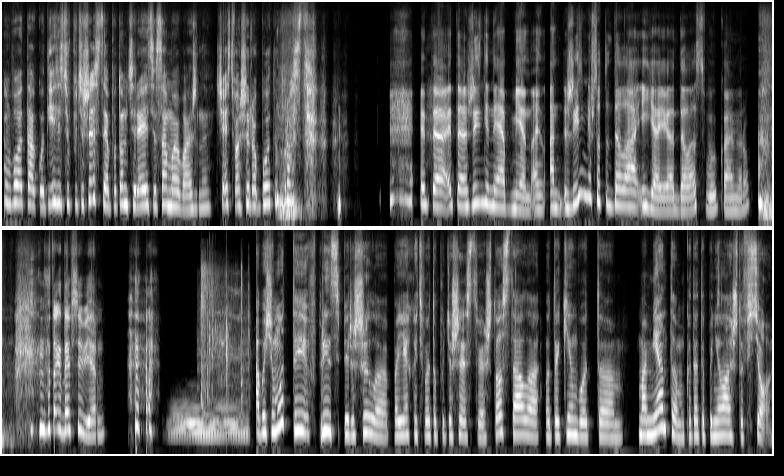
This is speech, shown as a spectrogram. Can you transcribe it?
Вот так вот, ездите в путешествие, а потом теряете самое важное. Часть вашей работы просто. Это, это жизненный обмен. А, а жизнь мне что-то дала, и я ей отдала свою камеру. Ну тогда все верно. А почему ты, в принципе, решила поехать в это путешествие? Что стало вот таким вот э, моментом, когда ты поняла, что все,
